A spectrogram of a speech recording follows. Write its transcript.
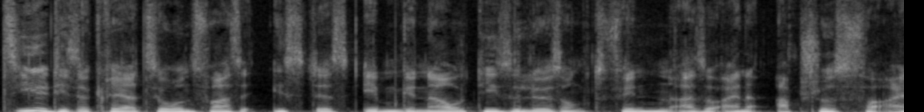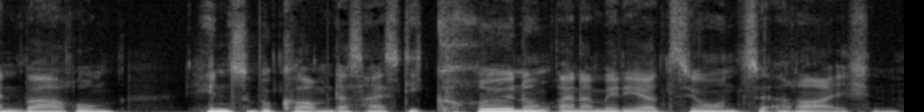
Ziel dieser Kreationsphase ist es, eben genau diese Lösung zu finden, also eine Abschlussvereinbarung hinzubekommen, das heißt die Krönung einer Mediation zu erreichen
